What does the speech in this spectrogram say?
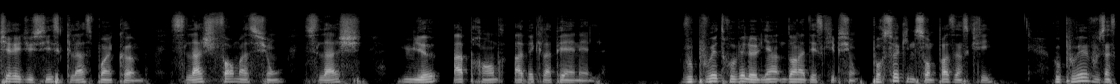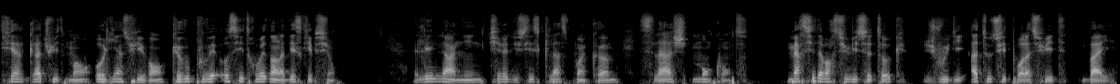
leanlearning-class.com slash formation slash mieux apprendre avec la PNL. Vous pouvez trouver le lien dans la description. Pour ceux qui ne sont pas inscrits, vous pouvez vous inscrire gratuitement au lien suivant que vous pouvez aussi trouver dans la description learning-class.com slash mon compte. Merci d'avoir suivi ce talk. Je vous dis à tout de suite pour la suite. Bye.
